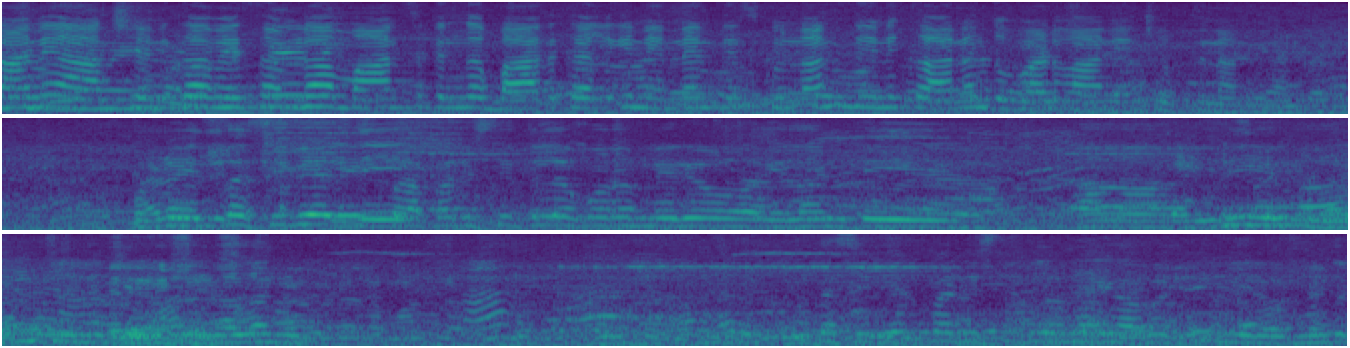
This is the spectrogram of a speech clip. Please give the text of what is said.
కానీ ఆ క్షణికావేశంలో మానసికంగా బాధ కలిగి నిర్ణయం తీసుకున్నాను. దీనికి కారణం వాణి అని చెప్తున్నాను ఇంత సివియర్ పరిస్థితుల్లో కూడా మీరు ఇలాంటి? ఇంత సివియర్ పరిస్థితులు ఉన్నాయి కాబట్టి మీరు ముందు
